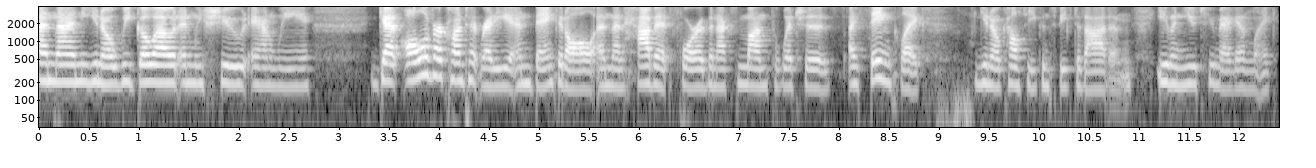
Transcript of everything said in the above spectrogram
And then you know we go out and we shoot and we get all of our content ready and bank it all and then have it for the next month which is i think like you know kelsey you can speak to that and even you too megan like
